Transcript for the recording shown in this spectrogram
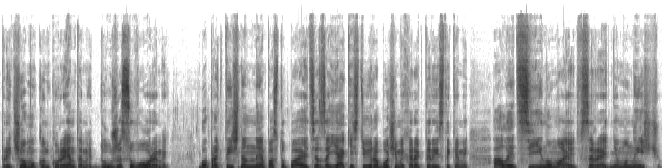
Причому конкурентами дуже суворими, бо практично не поступаються за якістю і робочими характеристиками, але ціну мають в середньому нижчу.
